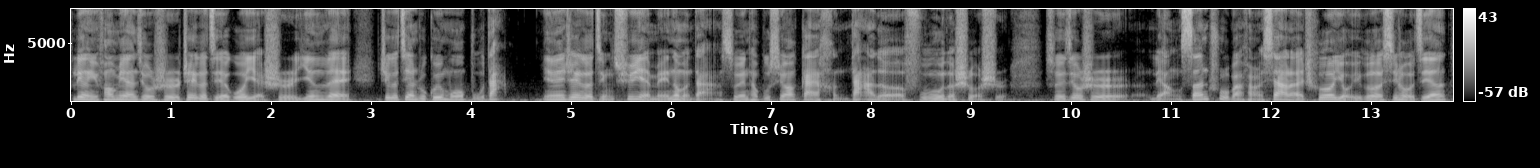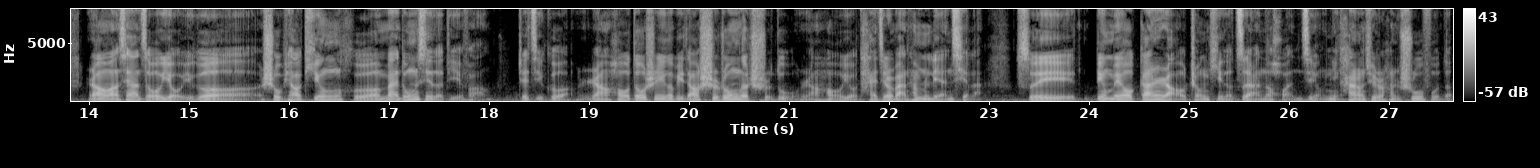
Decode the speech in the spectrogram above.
另一方面，就是这个结果也是因为这个建筑规模不大。因为这个景区也没那么大，所以它不需要盖很大的服务的设施，所以就是两三处吧，反正下来车有一个洗手间，然后往下走有一个售票厅和卖东西的地方，这几个，然后都是一个比较适中的尺度，然后有台阶儿把它们连起来，所以并没有干扰整体的自然的环境，你看上去是很舒服的。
